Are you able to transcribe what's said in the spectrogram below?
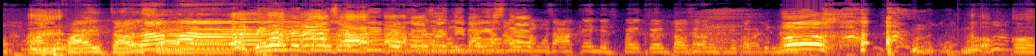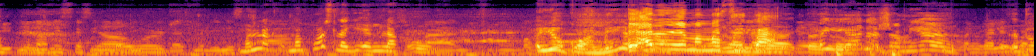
Ang 5,000. Yan na, 10,000 di, 10,000 di, Ang snap. utang mo sa akin, then 12,000 ang sukat ko na. Oh! Nook ko. Malinis kasi nila dito guys, malinis. Malak, mapos lagi ang lako. Ayoko, ani. Ay, ano na yung mamasita? Ay, yan na siya, Mia. Ito,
